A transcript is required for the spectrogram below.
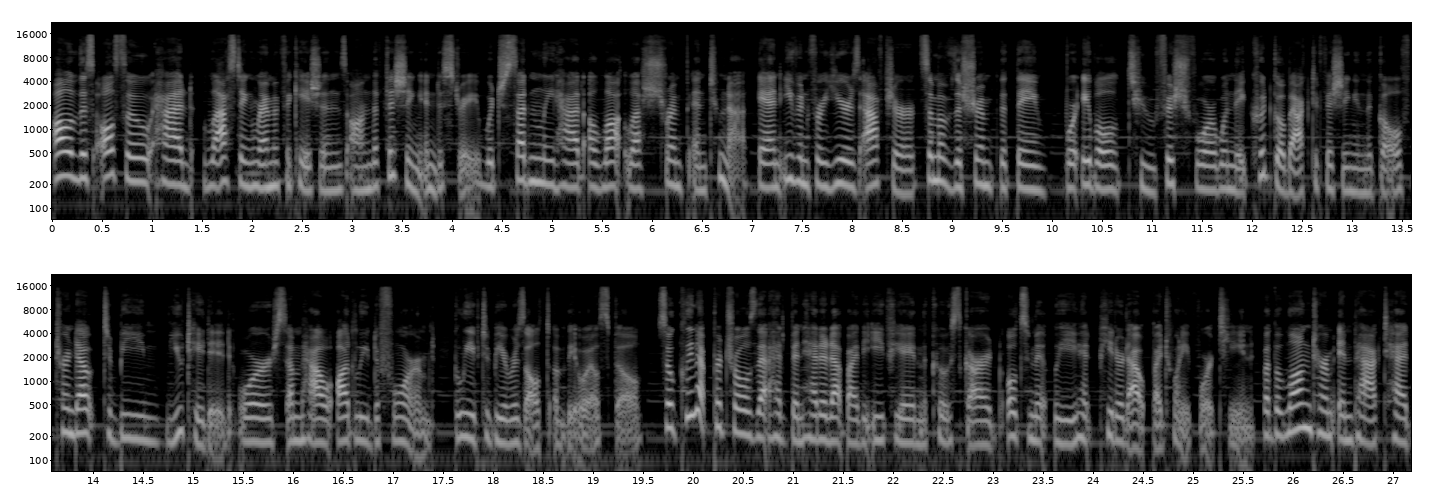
All of this also had lasting ramifications on the fishing industry, which suddenly had a lot less shrimp and tuna. And even for years after, some of the shrimp that they were able to fish for when they could go back to fishing in the Gulf turned out to be mutated or somehow oddly deformed, believed to be a result of the oil spill. So, cleanup patrols that had been headed up by the EPA and the Coast Guard ultimately had petered out by 2014, but the long term impact had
